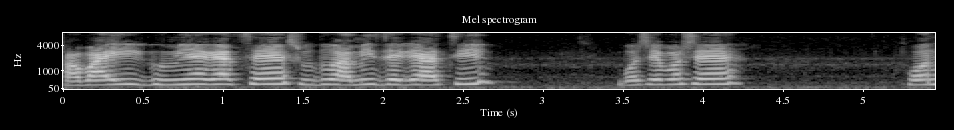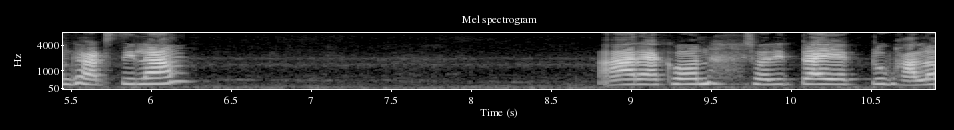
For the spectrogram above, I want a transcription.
সবাই ঘুমিয়ে গেছে, শুধু আমি জেগে আছি। বসে বসে ফোন ঘাটছিলাম। আর এখন শরীরটা একটু ভালো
